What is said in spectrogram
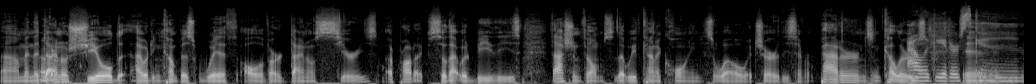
Um, and the Okay. Dyno Shield I would encompass with all of our Dyno series of products. So that would be these fashion films that we've kind of coined as well, which are these different patterns and colors. Alligator and- skin.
